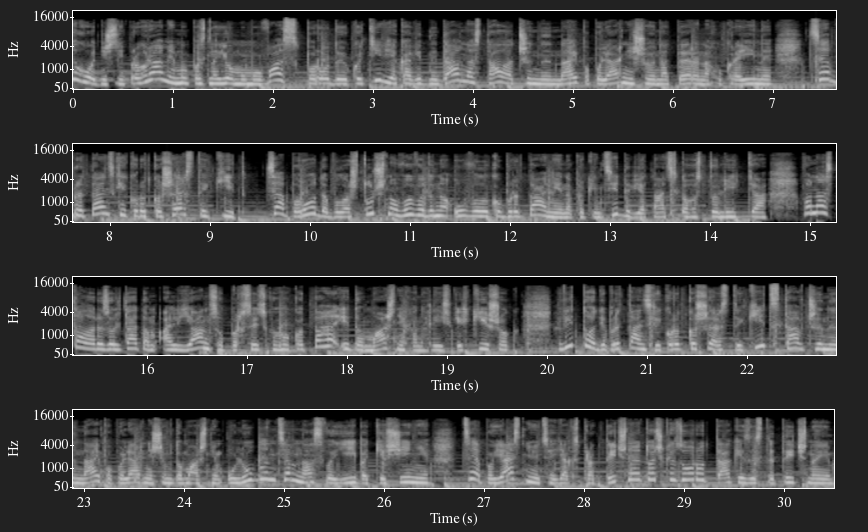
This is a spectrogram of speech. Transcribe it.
сьогоднішній програмі ми познайомимо вас з породою котів, яка віднедавна стала чи не найпопулярнішою на теренах України. Це британський короткошерстий кіт. Ця порода була штучно виведена у Великобританії наприкінці 19 століття. Вона стала результатом альянсу персидського кота і домашніх англійських кішок. Відтоді британський короткошерстий кіт став чи не найпопулярнішим домашнім улюбленцем на своїй батьківщині. Це пояснюється як з практичної точки зору, так і з естетичної.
